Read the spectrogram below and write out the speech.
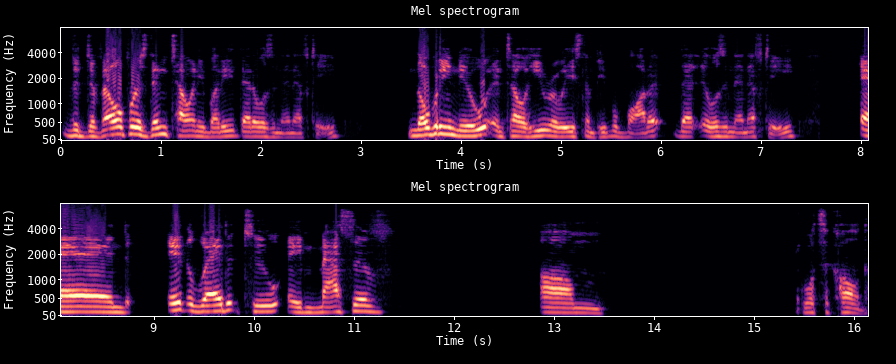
the developers didn't tell anybody that it was an NFT. Nobody knew until he released and people bought it that it was an NFT. And it led to a massive um what's it called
